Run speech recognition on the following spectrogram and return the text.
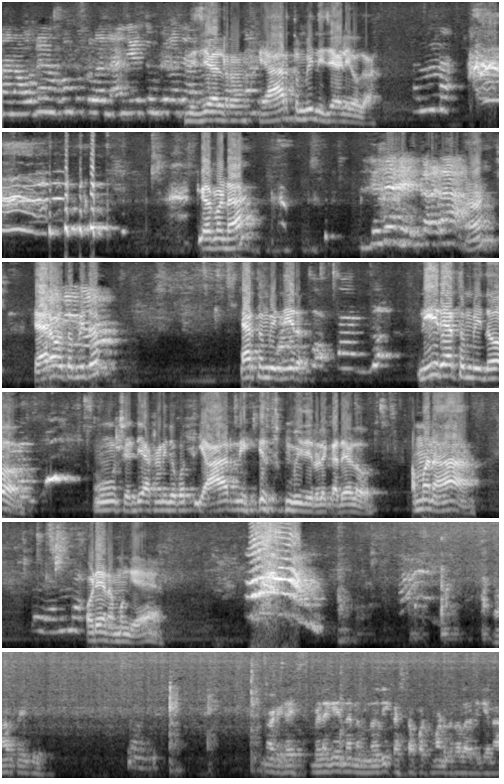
ನಾನು ಅವ್ರನ್ನೇ ನೋಡ್ಕೊಂಡ್ ನಾನು ನೀರು ತುಂಬಿರೋದು ನಿಜ ಹೇಳ್ರ. ಯಾರು ತುಂಬಿದ್ ನಿಜ ಹೇಳಿ ಇವಾಗ? ಅಮ್ಮ. ಕೇಳ್ಕೊಂಡ? ಯಾರೋ ತುಂಬಿದ್ದು? ಯಾರು ತುಂಬಿದ್ ನೀರು? ನೀರ್ ಯಾರು ತುಂಬಿದ್ದು? ಹ್ಮ್ ಚಡ್ಡಿ ಹಾಕೊಂಡಿದ್ದು ಗೊತ್ತು. ಯಾರು ನೀರು ತುಂಬಿದಿರೋಳಿ ಕದೇಳು. ಅಮ್ಮನಾ? ಒಡೆಯ ನಮ್ಮಂಗೆ ಮಾಡ್ತಾ ಇದ್ದೀವಿ. ನೋಡಿ ಗೈಸ್ ಬೆಳಗ್ಗೆಯಿಂದ ನಮ್ಮ ನವಿ ಕಷ್ಟಪಟ್ಟು ಮಾಡಿದ್ರಲ್ಲ ಅಡುಗೆನ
